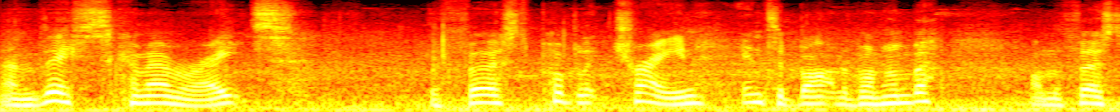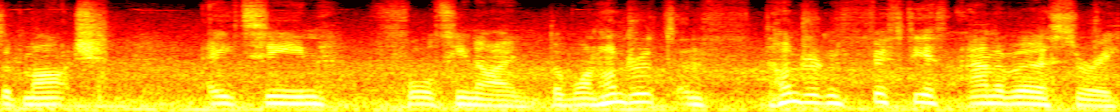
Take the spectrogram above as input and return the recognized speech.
and this commemorates the first public train into Barton upon Humber on the 1st of March 1849 the 100th and 150th anniversary.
